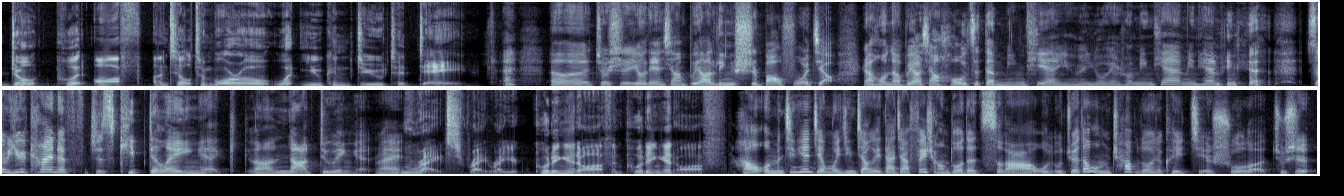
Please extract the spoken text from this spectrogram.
don't put off until tomorrow what you can do today. 呃，就是有点像不要临时抱佛脚，然后呢，不要像猴子等明天，有人永远说明天、明天、明天。So you kind of just keep delaying it, uh, not doing it, right? Right, right, right. You're putting it off and putting it off. 好，我们今天节目已经教给大家非常多的词了啊，我我觉得我们差不多就可以结束了。就是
